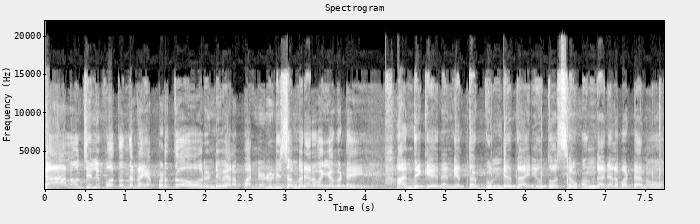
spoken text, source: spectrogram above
కాలం చెల్లిపోతుందట ఎప్పటితో? రెండు వేల పన్నెండు డిసెంబర్ ఇరవై ఒకటి. అందుకేనండి ఎంత గుండె ధైర్యంతో సింహంగా నిలబడ్డాను.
